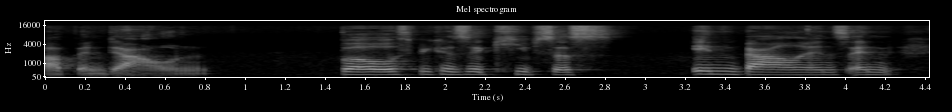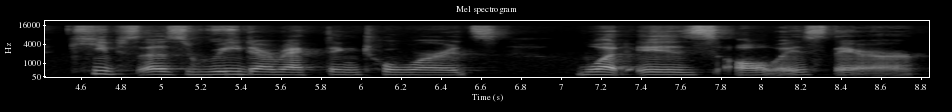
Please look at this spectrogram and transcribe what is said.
up and down both because it keeps us in balance and keeps us redirecting towards what is always there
